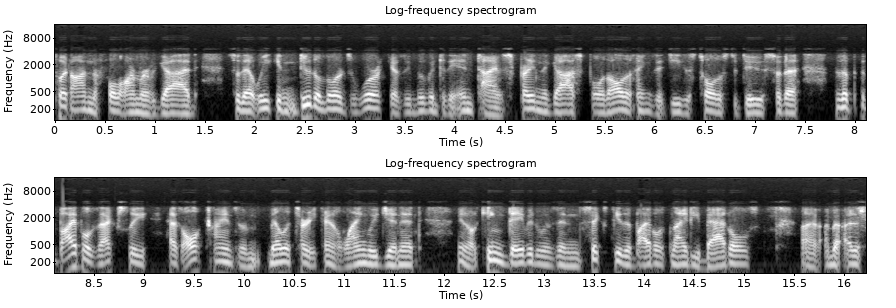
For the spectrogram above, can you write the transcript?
put on the full armor of God so that we can do the Lord's work as we move into the end times, spreading the gospel and all the things that Jesus told us to do. So the the, the Bible is actually has all kinds of military kind of language in it. You know, King David was in 60, the Bible's 90 battles. Uh, I just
